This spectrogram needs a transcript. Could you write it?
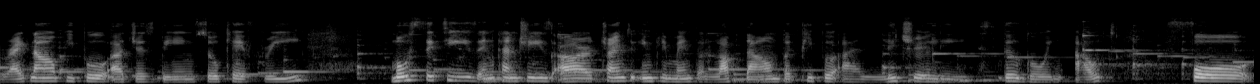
right now people are just being so carefree. Most cities and countries are trying to implement a lockdown, but people are literally still going out for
